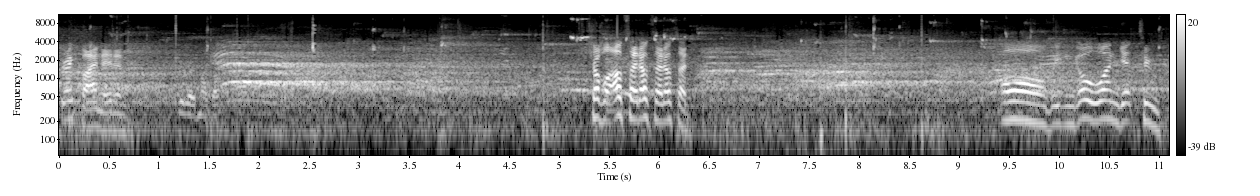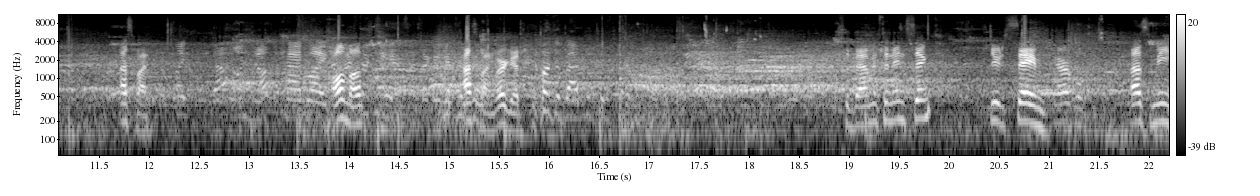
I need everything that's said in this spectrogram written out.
Great find, Aiden. Good work, Marco. Trouble, outside, outside, outside. Oh, we can go one, get two. That's fine. Like, that one jump had like. Almost. That's fine, we're good. That was a badminton. It's the badminton instinct. Dude, same. Terrible. That's me.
